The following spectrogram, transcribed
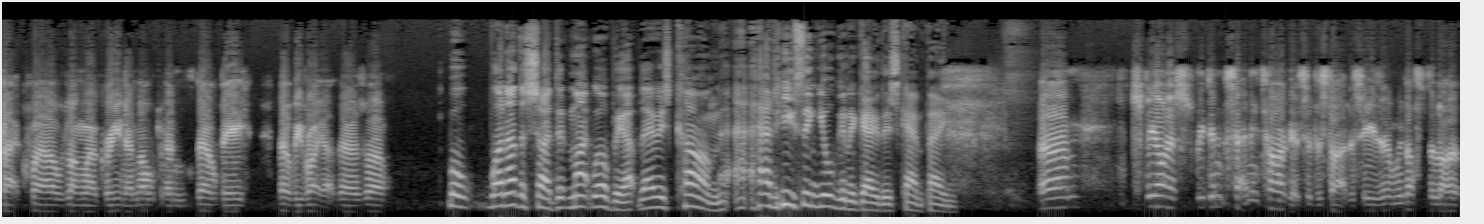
Backwell, Longwell Green, and Oldland, they'll be they'll be right up there as well. Well, one other side that might well be up there is Calne. How do you think you're going to go this campaign? Um, to be honest, we didn't set any targets at the start of the season. We lost a lot, of,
